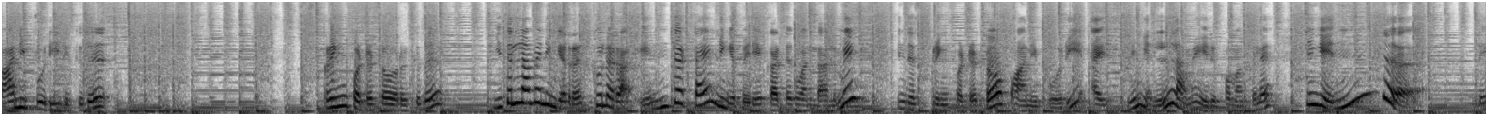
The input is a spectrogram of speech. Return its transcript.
பானிபூரி இருக்குது. ஸ்ப்ரிங் பொட்டேட்டோ இருக்குது. இதெல்லாமே நீங்கள் ரெகுலராக எந்த டைம் நீங்கள் பெரிய காட்டுக்கு வந்தாலுமே இந்த ஸ்ப்ரிங் பொட்டேட்டோ பானிபூரி ஐஸ்கிரீம் எல்லாமே இருக்கும் மக்களே. நீங்கள் எந்த டே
